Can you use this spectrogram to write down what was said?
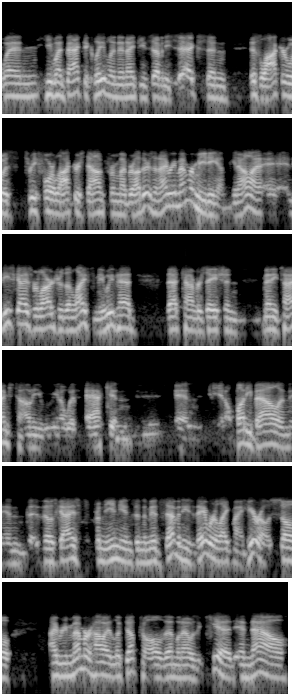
when he went back to Cleveland in 1976, and his locker was three, four lockers down from my brother's, and I remember meeting him. You know, I, these guys were larger than life to me. We've had that conversation many times, Tony. You know, with Eck and and you know, Buddy Bell and, and th- those guys from the Indians in the mid 70s, they were like my heroes. So I remember how I looked up to all of them when I was a kid. And now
